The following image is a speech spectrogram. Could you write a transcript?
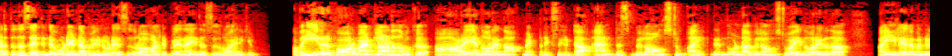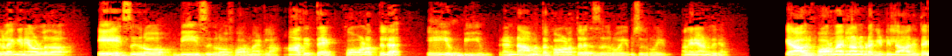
അടുത്തത് സെഡിന്റെ കൂടെയും ഡബ്ല്യുവിന്റെ കൂടെയും സീറോ മൾട്ടിപ്ലൈ ചെയ്യുന്നത്. ഇത് സീറോ ആയിരിക്കും. അപ്പൊ ഈ ഒരു ഫോർമാറ്റിലാണ് നമുക്ക് ആർ എ എന്ന് പറയുന്ന മെട്രിക്സ് കിട്ടുക. And this belongs to I ഇത് എന്തുകൊണ്ടാണ് ബിലോങ്സ് ടു ഐ എന്ന് പറയുന്നത്? ഐയിലെ എലമെന്റുകൾ എങ്ങനെയാ ഉള്ളത്? എ സീറോ ബി സീറോ ഫോർമാറ്റിലാണ് ആദ്യത്തെ കോളത്തിൽ എയും ബിയും രണ്ടാമത്തെ കോളത്തിൽ സീറോയും സീറോയും അങ്ങനെയാണ് വരിക. ആ ഒരു ഫോർമാറ്റിലാണ് ഇവിടെ കിട്ടില്ല ആദ്യത്തെ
